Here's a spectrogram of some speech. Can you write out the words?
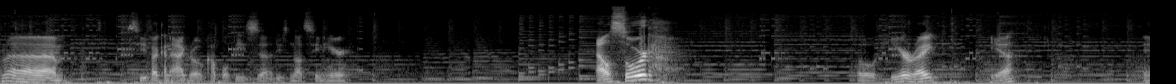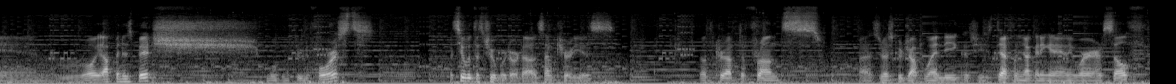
I'm gonna um, see if I can aggro a couple of these uh, these nuts in here. Elsword. Oh, here, right? Yeah. And Roy up in his bitch. Moving through the forest. Let's see what the troubadour does. I'm curious. Rutger up the front. Uh, rescue drop Wendy, because she's definitely not going to get anywhere herself.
